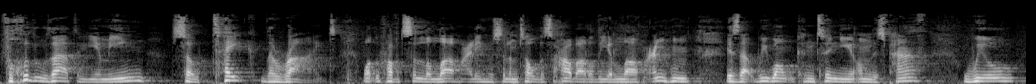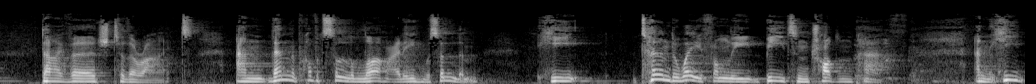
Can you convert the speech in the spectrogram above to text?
فخذوا ذات اليمين so take the right. What the Prophet ﷺ told the Sahaba radiallahu anhum is that we won't continue on this path, we'll diverge to the right. And then the Prophet ﷺ, he turned away from the beaten, trodden path. And he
